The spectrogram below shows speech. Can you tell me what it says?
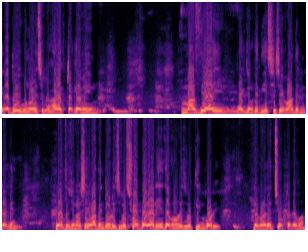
এরা দুই বোন হয়েছিল আর একটাকে আমি মাছ দিয়ে একজনকে দিয়েছি সেই মাদিনটাকে। এরা দুজন আর সেই মাদিনটা উঠেছিল ছ পরে আর এ যখন উঠেছিল তিন পরে। দেখুন এদের চোখটা দেখুন।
